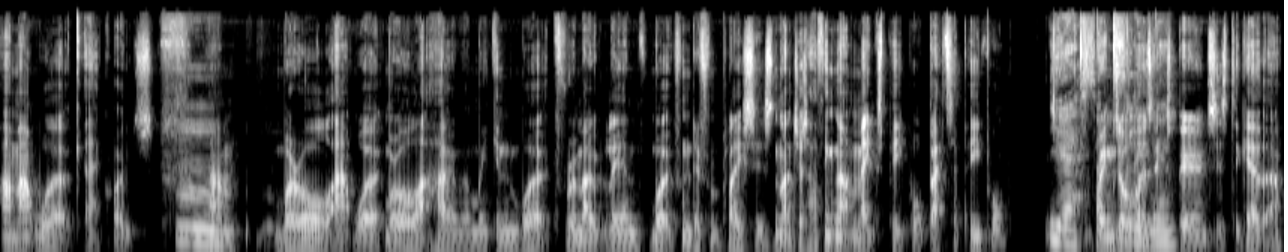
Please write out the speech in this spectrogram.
I'm at work, air quotes. Um, we're all at work, we're all at home, and we can work remotely and work from different places, and that just I think that makes people better people Yes, brings all those experiences together.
